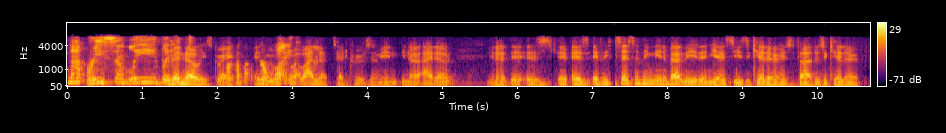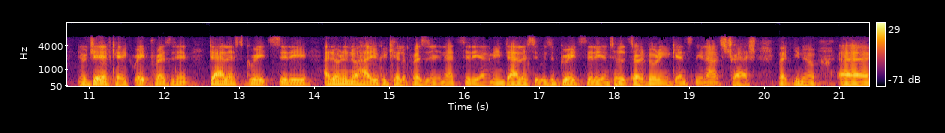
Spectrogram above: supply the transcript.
Not recently, but he no, he's great. Talk about your wife. Well, I love Ted Cruz. I mean, you know, I don't. You know, is, is if he says something mean about me, then yes, he's a killer. His father's a killer. You know, JFK, great president. Dallas, great city. I don't know how you could kill a president in that city. I mean, Dallas, it was a great city until it started voting against me, and now it's trash. But you know, uh,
